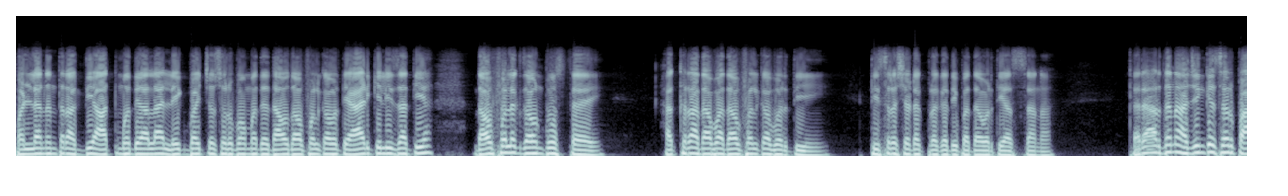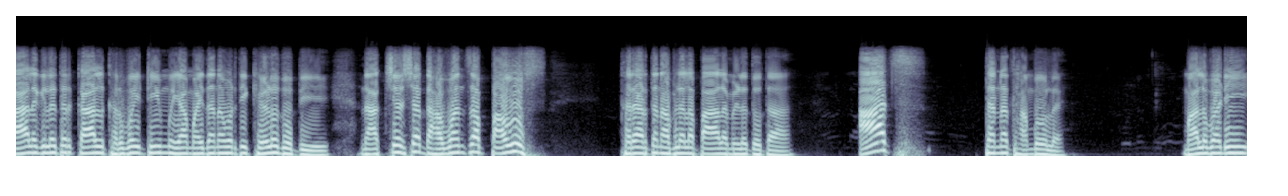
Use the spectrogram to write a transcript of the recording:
पडल्यानंतर अगदी आतमध्ये आला. लेग बायच्या स्वरूपामध्ये धाव धावफलकावरती ऍड केली जाते धावफलक जाऊन पोचतंय. अकरा धावा धावफलकावरती. तिसरं षटक प्रगतीपथावरती असताना. खऱ्या अर्थानं अजिंक्य सर पाहायला गेलं तर काल खरवई टीम या मैदानावरती खेळत होती. आणि अक्षरशः धावांचा पाऊस खऱ्या अर्थानं आपल्याला पाहायला मिळत होता. आज त्यांना थांबवलंय. मालवाडी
